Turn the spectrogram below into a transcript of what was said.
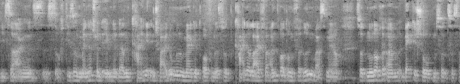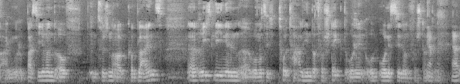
die sagen, es ist auf dieser Management-Ebene werden keine Entscheidungen mehr getroffen, es wird keinerlei Verantwortung für irgendwas mehr, es wird nur noch ähm, weggeschoben sozusagen, basierend auf inzwischen auch Compliance äh, Richtlinien, äh, wo man sich total hinter versteckt, ohne, ohne Sinn und Verstand. Ja, ja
